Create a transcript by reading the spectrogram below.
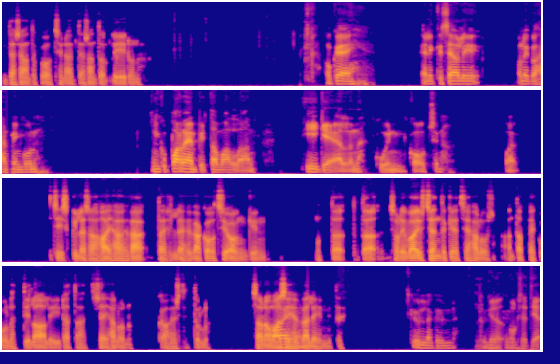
mitä se antoi coachina ja mitä se antoi liidun. Okei. Eli se oli, oliko hän niin kuin, niin kuin parempi tavallaan IGL kuin coachina? Siis kyllä Saha ihan hyvä, tai silleen hyvä coachi onkin, mutta tota, se oli vain just sen takia, että se halusi antaa Pekulle tilaa liidata, että se ei halunnut kauheasti tulla sanomaan siihen Aivan. väliin mitään. Kyllä, kyllä. No Kyllä, kyllä, kyllä. onko se, tie,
